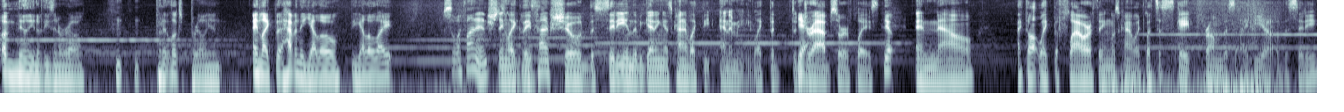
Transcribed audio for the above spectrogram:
a million of these in a row. but it looks brilliant, and like the having the yellow the yellow light. So I find it interesting. Like they've kind of showed the city in the beginning as kind of like the enemy, like the the Yeah. drab sort of place. Yep. And now, I thought like the flower thing was kind of like let's escape from this idea of the city.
